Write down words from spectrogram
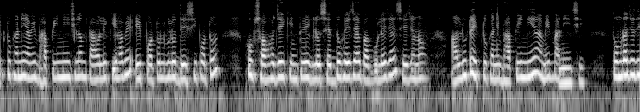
একটুখানি আমি ভাপিয়ে নিয়েছিলাম, তাহলে কি হবে? এই পটলগুলো দেশি পটল, খুব সহজেই কিন্তু এগুলো সেদ্ধ হয়ে যায় বা গুলে যায়, সেই জন্য আলুটা একটুখানি ভাপিয়ে নিয়ে আমি বানিয়েছি। তোমরা যদি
